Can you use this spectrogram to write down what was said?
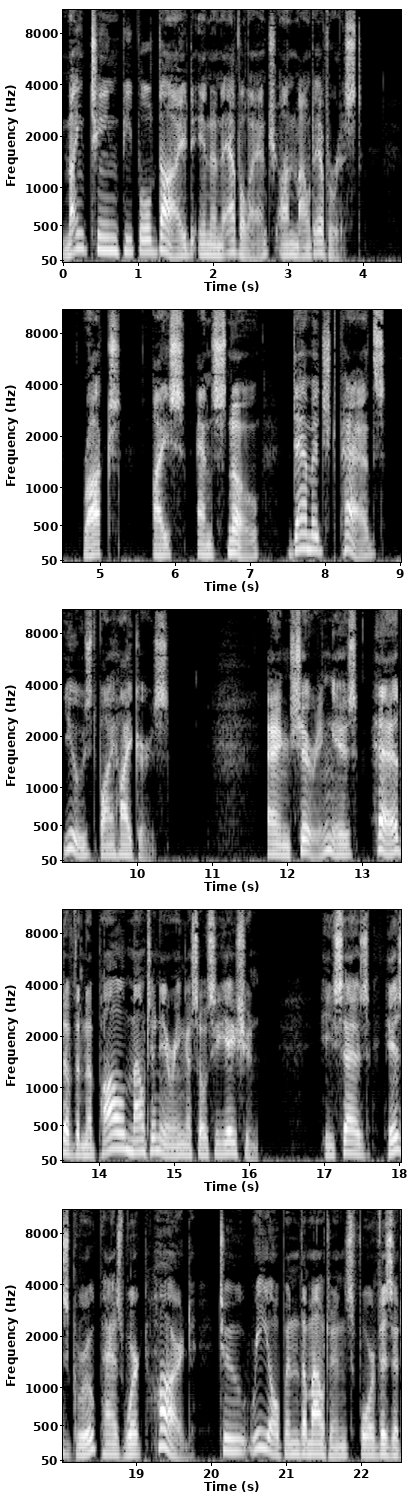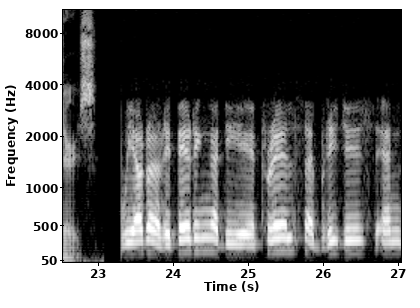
Nineteen people died in an avalanche on Mount Everest. Rocks, ice, and snow damaged paths used by hikers. Ang Tshering is head of the Nepal Mountaineering Association. He says his group has worked hard to reopen the mountains for visitors. We are uh, repairing uh, the trails, uh, bridges, and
